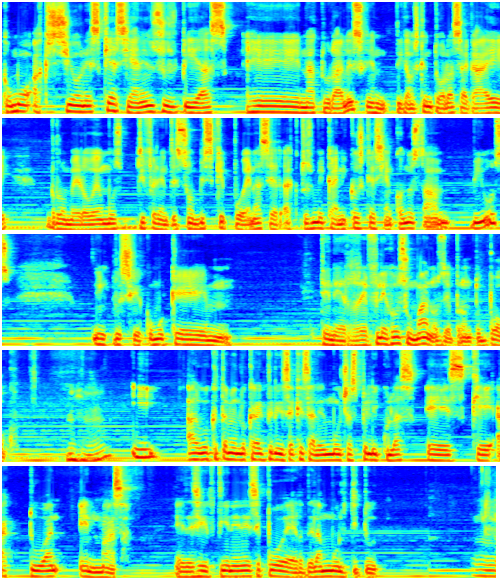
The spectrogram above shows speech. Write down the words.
como acciones que hacían en sus vidas eh, naturales. En- digamos que en toda la saga de Romero vemos diferentes zombies que pueden hacer actos mecánicos que hacían cuando estaban vivos. Inclusive como que mm, tener reflejos humanos de pronto un poco. Y algo que también lo caracteriza que sale en muchas películas es que actúan en masa. Es decir, tienen ese poder de la multitud. Mm.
